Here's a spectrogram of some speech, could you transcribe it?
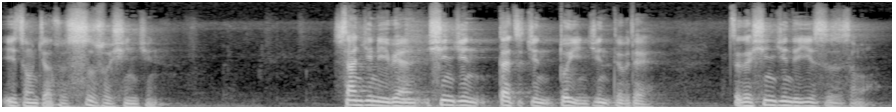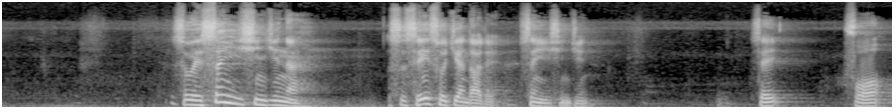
一种叫做世俗心境。三境里边，心经、带子境、多引境，对不对？这个心境的意思是什么？所谓圣意心境呢，是谁所见到的圣意心境？谁？佛。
